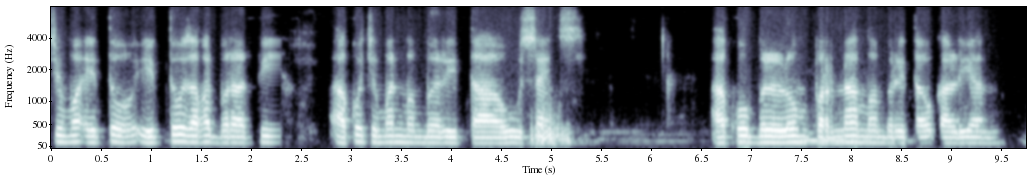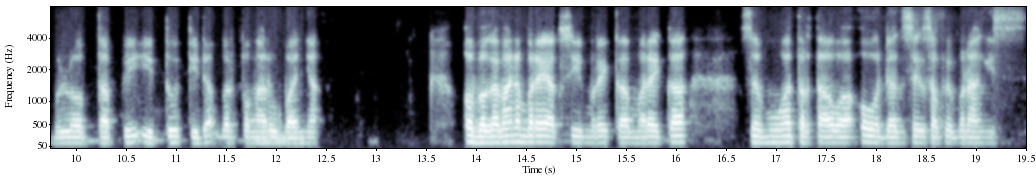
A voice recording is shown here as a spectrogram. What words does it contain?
cuma itu itu sangat berarti aku cuman memberitahu seks aku belum pernah memberitahu kalian belum tapi itu tidak berpengaruh banyak oh bagaimana bereaksi mereka mereka semua tertawa oh dan saya sampai menangis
